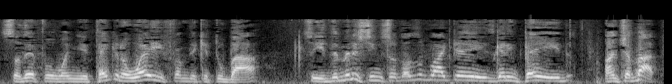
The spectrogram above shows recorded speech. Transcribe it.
So therefore, when you take it away from the ketubah, so you're diminishing, so it doesn't look like he's getting paid on Shabbat.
